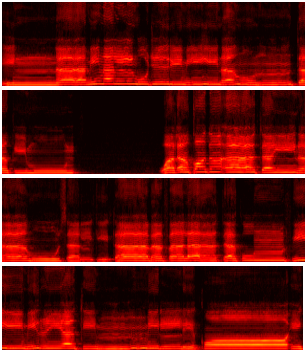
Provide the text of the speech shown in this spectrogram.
إنا من المجرمين منتقمون. ولقد اتينا موسى الكتاب فلا تكن في مريه من لقائه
